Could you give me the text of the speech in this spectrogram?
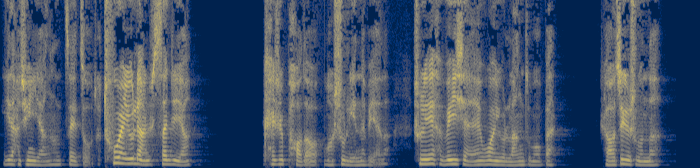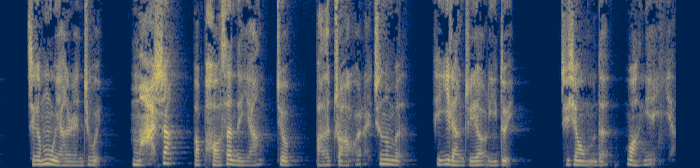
一大群羊在走着，突然有两只三只羊开始跑到往树林那边了，树林很危险，哎，万一有狼怎么办？然后这个时候呢，这个牧羊人就会马上把跑散的羊就把它抓回来，就那么一两只要离队，就像我们的妄念一样。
